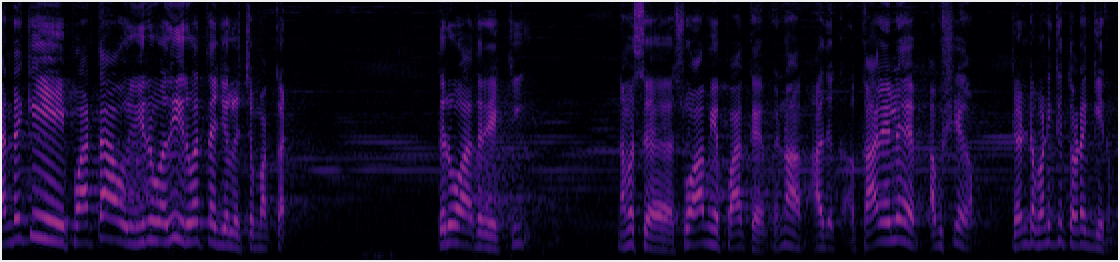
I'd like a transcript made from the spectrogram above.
அன்றைக்கு பார்த்தா ஒரு இருபது இருபத்தஞ்சு லட்சம் மக்கள். திருவாதிரைக்கு நம்ம சுவாமியை பார்க்க ஏன்னா அது காலையில் அபிஷேகம் ரெண்டு மணிக்கு தொடங்கிடும்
